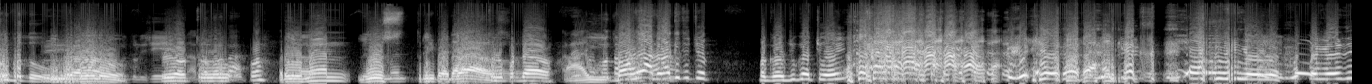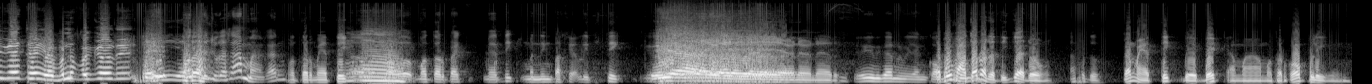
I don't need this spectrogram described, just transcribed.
Ribut tuh. Di Iya. tuh. Tulisin. Iya tuh apa? Real man use man, three pedals. Three pedal. Bawahnya ada lagi cucut. Pegel juga cuy. pegel juga cuy. Ya bener pegel sih. Iya. Motor juga sama kan? Motor Matic. Eh, kalau motor Matic mending pakai lipstick. Iya. Iya, iya, iya, iya, benar-benar. Ini kan yang Tapi kopling. motor ada tiga dong. apa tuh? Kan Matic, bebek, sama motor kopling.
